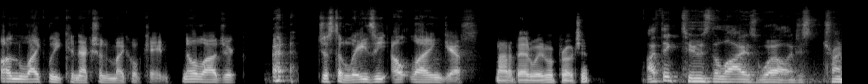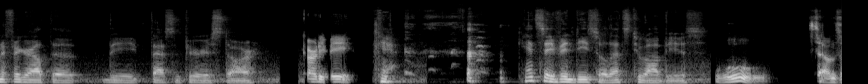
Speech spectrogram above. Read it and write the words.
unlikely connection to Michael Caine. No logic, just a lazy outlying guess. Not a bad way to approach it. I think two's the lie as well. I'm just trying to figure out the the Fast and Furious star. Cardi B. Yeah. Can't say Vin Diesel. That's too obvious. Ooh, sounds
